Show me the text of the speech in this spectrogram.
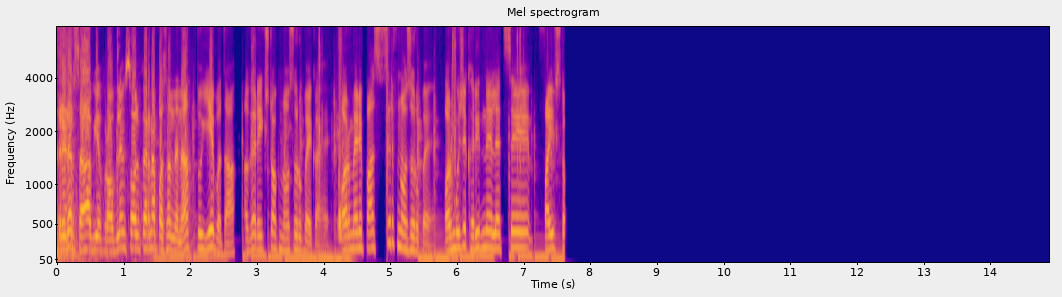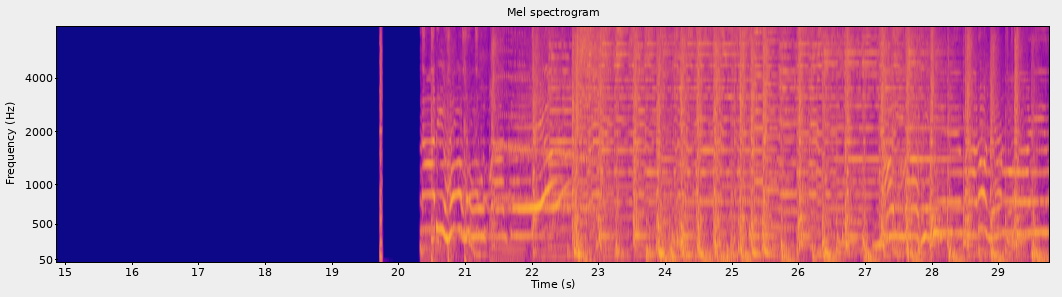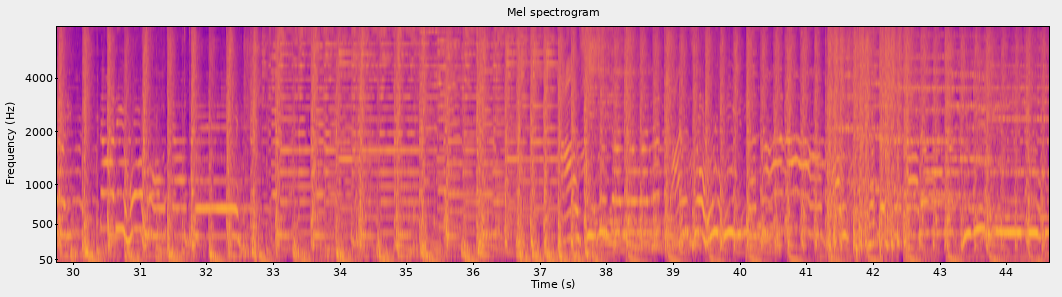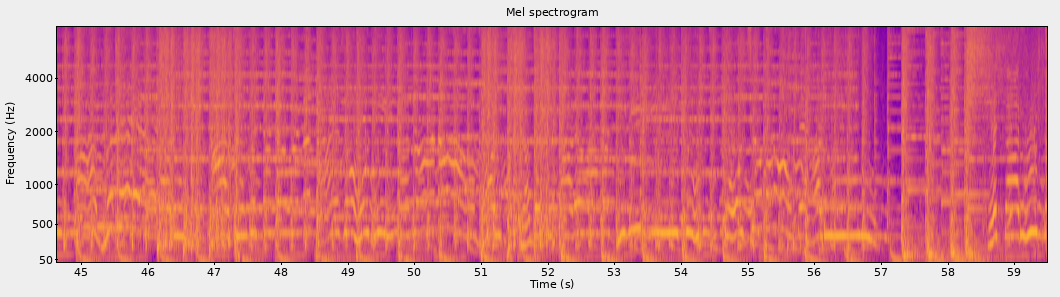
Trader साहब ये problem solve करना पसंद है ना तो ये बता अगर एक स्टॉक नौ सौ रुपए का है और मेरे पास सिर्फ नौ सौ रुपए है और मुझे खरीदने लेट से five stock Get that room.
